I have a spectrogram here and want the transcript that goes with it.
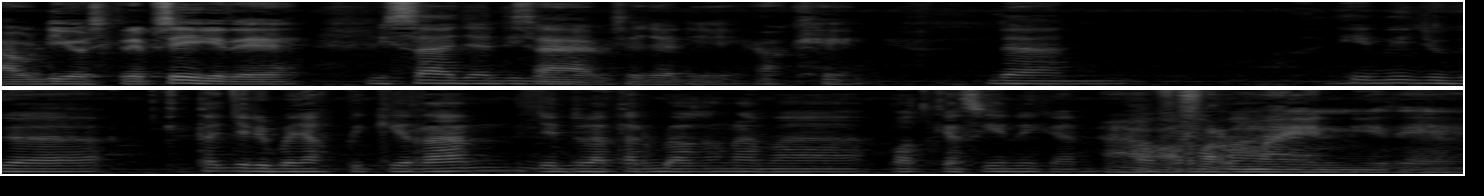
audio skripsi gitu ya. Bisa jadi. Bisa bisa jadi oke. Dan ini juga kita jadi banyak pikiran jadi latar belakang nama podcast ini kan. Nah, overmind gitu ya.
